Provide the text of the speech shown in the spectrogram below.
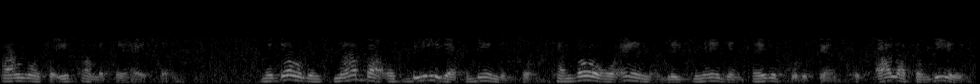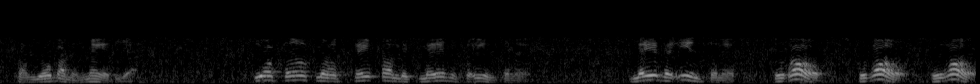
framgång för yttrandefriheten. Med dagens snabba och billiga förbindelser kan var och en bli sin egen TV-producent och alla som vill kan jobba med media. Jag föreslår ett trefaldigt leve för internet. Leve internet! Hurra! Hurra! Hurra!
